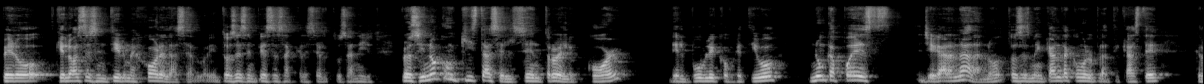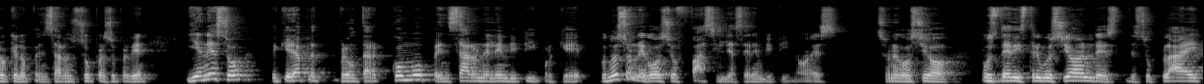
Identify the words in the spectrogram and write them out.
pero que lo hace sentir mejor el hacerlo. Y entonces empiezas a crecer tus anillos. Pero si no conquistas el centro, el core del público objetivo, nunca puedes llegar a nada, ¿no? Entonces me encanta cómo lo platicaste, creo que lo pensaron súper, súper bien. Y en eso te quería preguntar, ¿cómo pensaron el MVP? Porque pues, no es un negocio fácil de hacer MVP, ¿no? Es, un negocio pues, de distribución, de, supply,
